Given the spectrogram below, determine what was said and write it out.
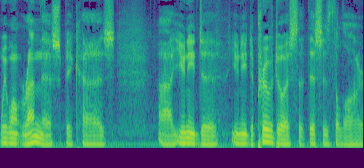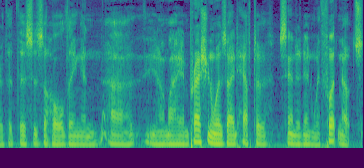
we won't run this because uh, you need to you need to prove to us that this is the law or that this is a holding. And uh, you know, my impression was I'd have to send it in with footnotes.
